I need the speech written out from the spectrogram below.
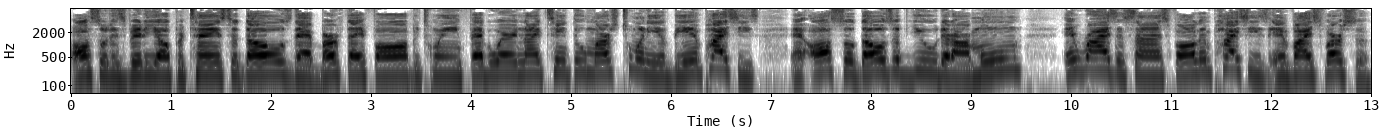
Also, this video pertains to those that birthday fall between February 19th through March 20th, being Pisces, and also those of you that are moon and rising signs fall in Pisces and vice versa,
